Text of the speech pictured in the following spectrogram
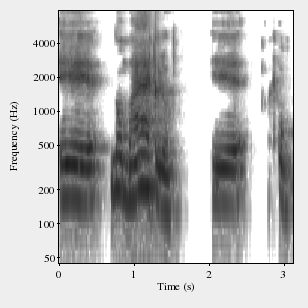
É, no macro, é, o,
